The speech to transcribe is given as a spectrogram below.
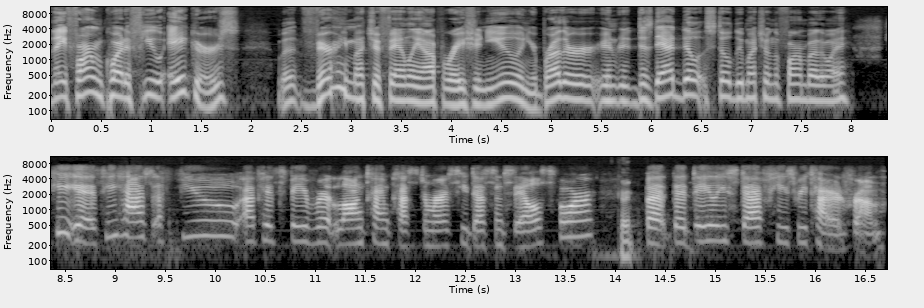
They farm quite a few acres, but very much a family operation. You and your brother, and does Dad still do much on the farm? By the way, He is. He has a few of his favorite longtime customers he does some sales for, okay, but the daily stuff he's retired from.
